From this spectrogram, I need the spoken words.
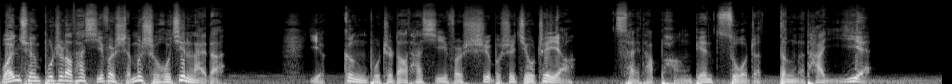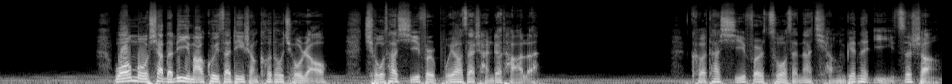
完全不知道他媳妇儿什么时候进来的，也更不知道他媳妇儿是不是就这样在他旁边坐着瞪了他一夜。王某吓得立马跪在地上磕头求饶，求他媳妇儿不要再缠着他了。可他媳妇儿坐在那墙边的椅子上，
